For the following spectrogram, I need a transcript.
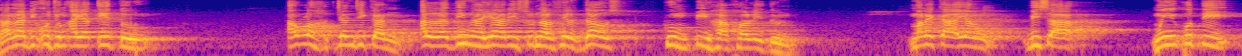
Karena di ujung ayat itu Allah janjikan alladzina yarisunal firdaus hum fiha khalidun. Mereka yang bisa mengikuti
